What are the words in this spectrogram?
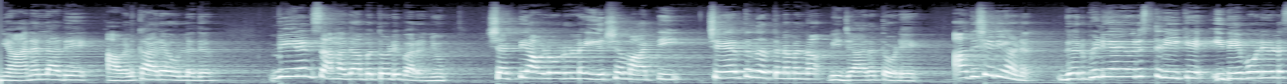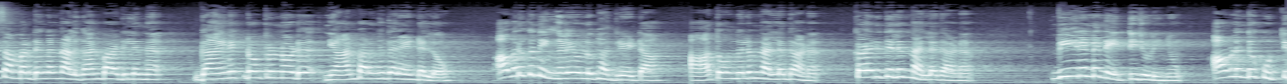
ഞാനല്ലാതെ അവൾക്കാരാ ഉള്ളത്? വീരൻ സഹതാപത്തോടെ പറഞ്ഞു ശക്തി അവളോടുള്ള ഈർഷ മാറ്റി ചേർത്ത് നിർത്തണമെന്ന വിചാരത്തോടെ. അത് ശരിയാണ്. ഗർഭിണിയായ ഒരു സ്ത്രീക്ക് ഇതേപോലെയുള്ള സമ്മർദ്ദങ്ങൾ നൽകാൻ പാടില്ലെന്ന് ഗൈനക് ഡോക്ടറിനോട് ഞാൻ പറഞ്ഞു തരേണ്ടല്ലോ. അവർക്ക് നിങ്ങളെ ഉള്ളു ഭദ്രേട്ട. ആ തോന്നലും നല്ലതാണ്. കരുതലും നല്ലതാണ്. വീരന്റെ നെറ്റി ചുളിഞ്ഞു. അവളെന്തോ കുത്തി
